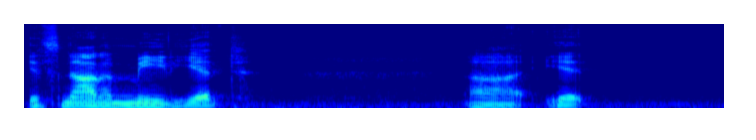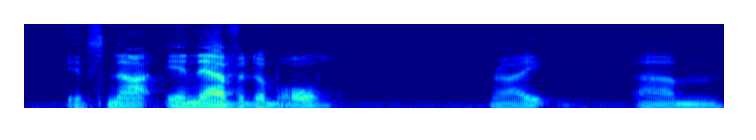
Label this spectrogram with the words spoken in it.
it's not immediate. Uh, it it's not inevitable, right? Um,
